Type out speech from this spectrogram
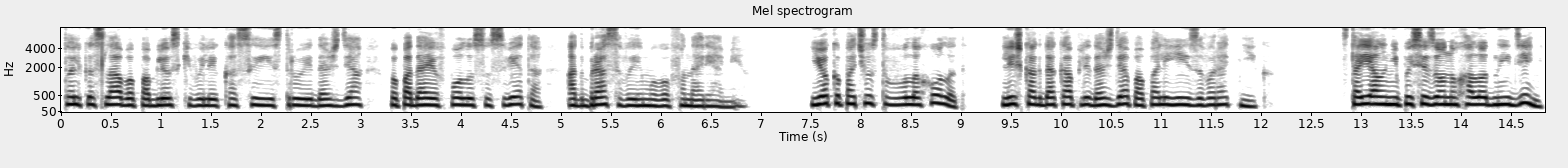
Только слабо поблескивали косые струи дождя, попадая в полосу света, отбрасываемого фонарями. Йока почувствовала холод, лишь когда капли дождя попали ей за воротник. Стоял не по сезону холодный день,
